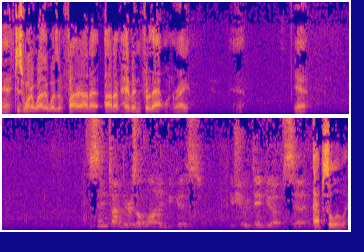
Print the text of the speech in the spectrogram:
Yeah, just wonder why there wasn't fire out of out of heaven for that one, right? Yeah, yeah. At the same time, there is a line because Yeshua did get upset Absolutely.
